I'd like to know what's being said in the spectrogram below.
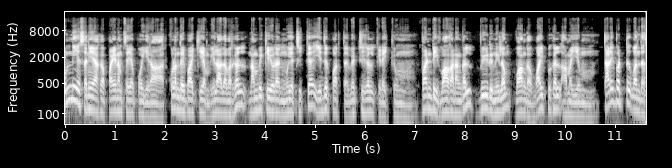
புண்ணிய சனியாக பயணம் செய்ய போகிறார். குழந்தை பாக்கியம் இல்லாதவர்கள் நம்பிக்கையுடன் முயற்சிக்க எதிர்பார்த்த வெற்றிகள் கிடைக்கும். வண்டி வாகனங்கள் வீடு நிலம் வாங்க வாய்ப்புகள் அமையும். தடைபட்டு வந்த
